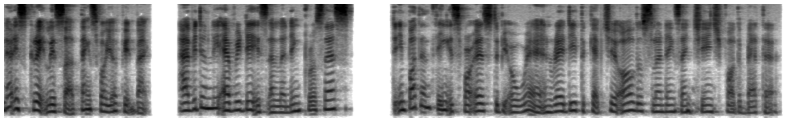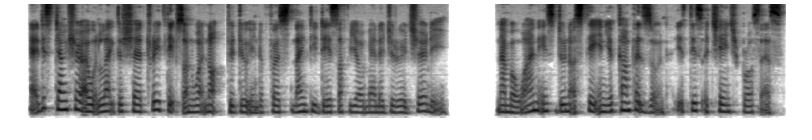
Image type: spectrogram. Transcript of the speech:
That is great, Lisa. Thanks for your feedback. Evidently, every day is a learning process, the important thing is for us to be aware and ready to capture all those learnings and change for the better. At this juncture, I would like to share three tips on what not to do in the first 90 days of your managerial journey. Number one is do not stay in your comfort zone. It is a change process.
